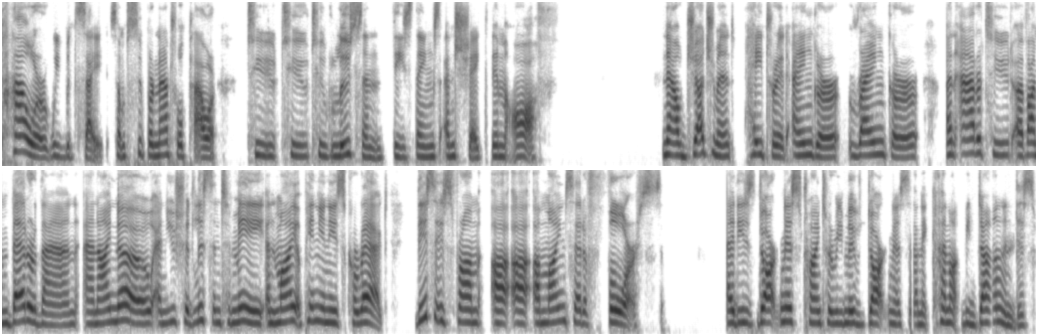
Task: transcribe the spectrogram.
power, we would say, some supernatural power to to to loosen these things and shake them off. Now, judgment, hatred, anger, rancor, an attitude of I'm better than, and I know, and you should listen to me, and my opinion is correct. This is from a, a, a mindset of force. It is darkness trying to remove darkness, and it cannot be done in this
